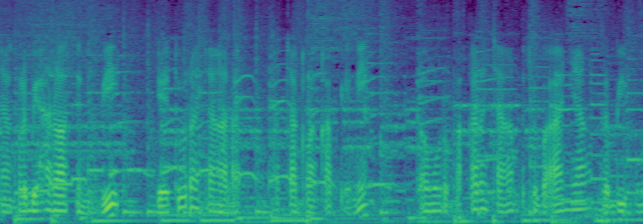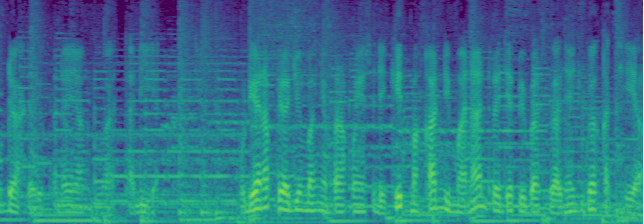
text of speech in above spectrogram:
Nah kelebihan RAL sendiri yaitu rancangan acak lengkap ini uh, merupakan rancangan percobaan yang lebih mudah daripada yang dua tadi ya. Kemudian apabila jumlahnya perlakuannya sedikit, maka di mana derajat bebas hilangnya juga kecil.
